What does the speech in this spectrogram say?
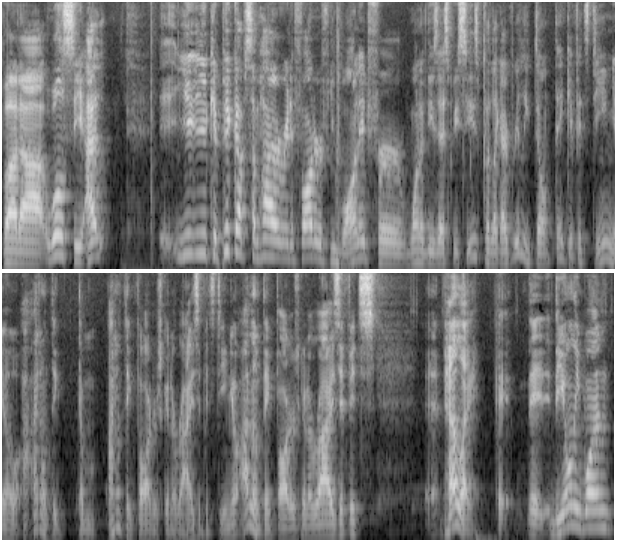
But uh, we'll see. I you you could pick up some higher rated fodder if you wanted for one of these SBCs, but like I really don't think if it's Dinho, I don't think the I don't think fodder's gonna rise if it's Dinho. I don't think fodder's gonna rise if it's uh, Pele. Eh, eh, the only one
